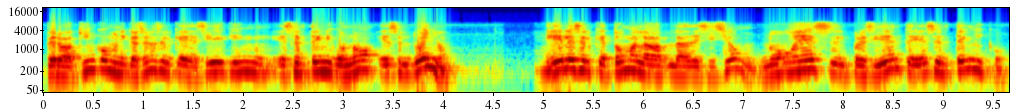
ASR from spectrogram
pero aquí en comunicaciones el que decide quién es el técnico, no, es el dueño. Él es el que toma la, decisión, no es el presidente, es el técnico.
